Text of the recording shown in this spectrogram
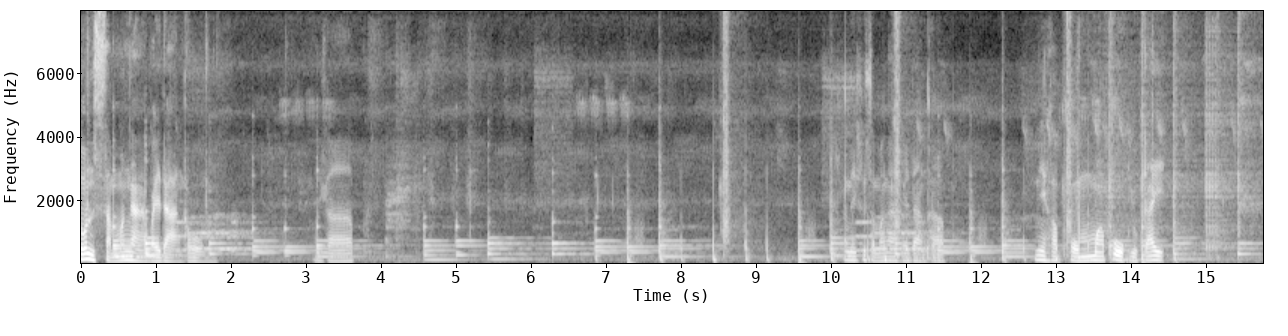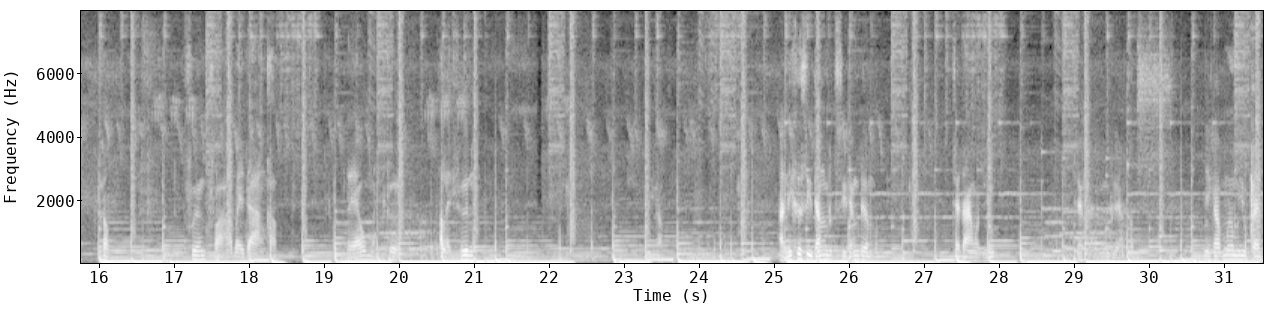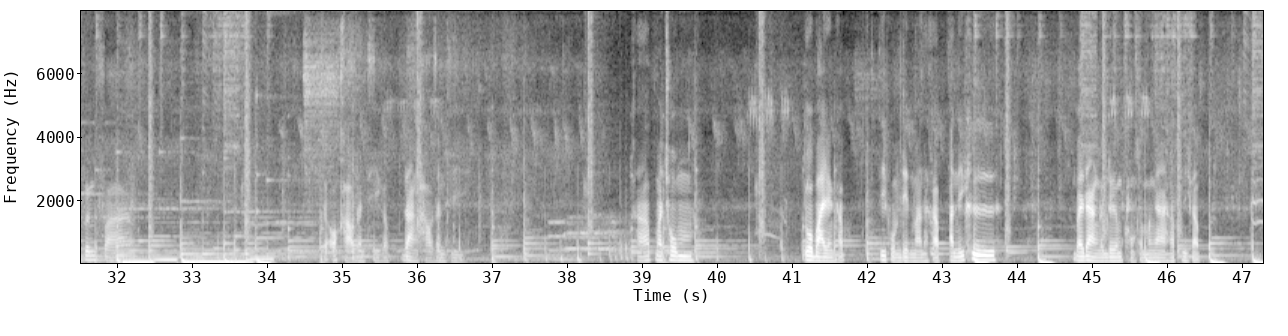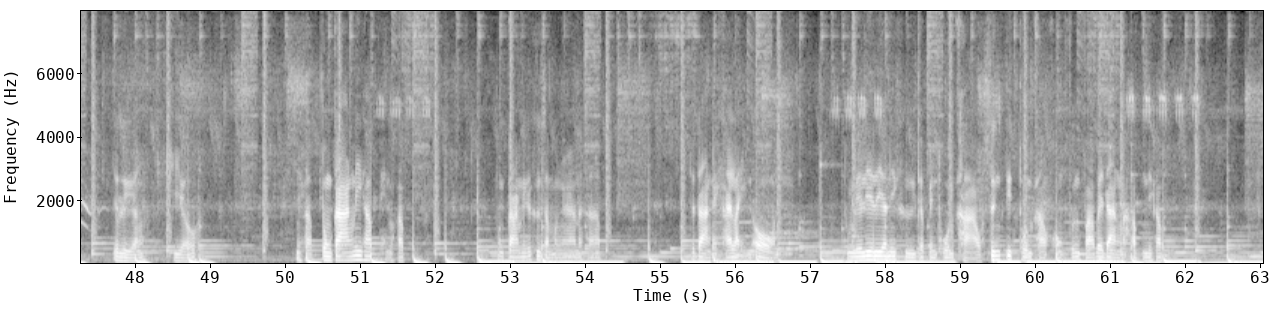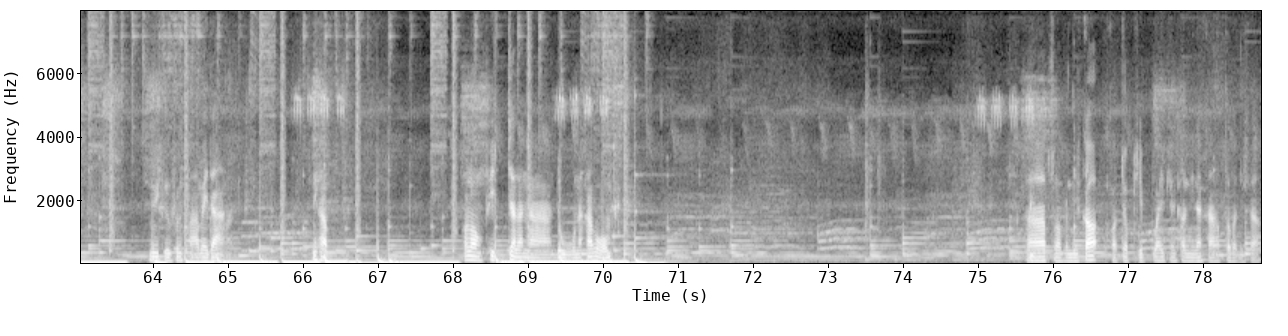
ต้นสัมมงาใบด่างครับผมนี่ครับอันนี้คือสัมมงาใบด่างครับ นี่ครับผมมาปลูกอยู่ใกล้ กับเฟื่องฟ้าใบด่างครับ แล้วมันเกิดอะไรขึ้นนี่ครับอันนี้คือสีดังสีดังเดิมครับจะด่างแบบนี้อย่างนั้นเหลืองครับ นี่ครับเมื่อมาอยู่ใกล้เฟื่องฟ้า จะออกขาวทันทีครับ ด่างขาวทันที ครับมาชมตัวใบกันครับ ที่ผมเด่นมานะครับ อันนี้คือใบด่างเดิมๆของสมงาครับนี่ครับ จะเหลืองเขียวนี่ครับตรงกลางนี่ครับเห็นไหมครับ ตรงกลางนี่ก็คือสัมมงานะครับ จะด่างคล้ายๆไหลหินอ่อน รงเรียๆนี่คือจะเป็นโทนขาว ซึ่งติดโทนขาวของเฟื่องฟ้าใบด่างนะครับนี่ครับ นี่คือเฟื่องฟ้าใบด่างนี่ครับ ก็ลองพิจารณาดูนะครับผมครับสำหรับวันนี้ก็ขอจบคลิปไว้เพียงเท่านี้นะครับ สวัสดีครับ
